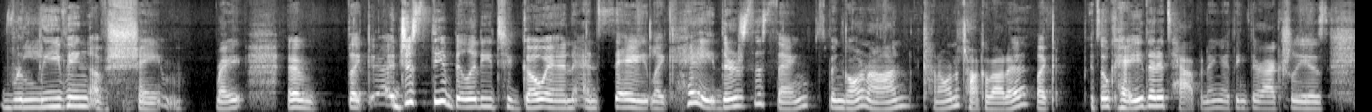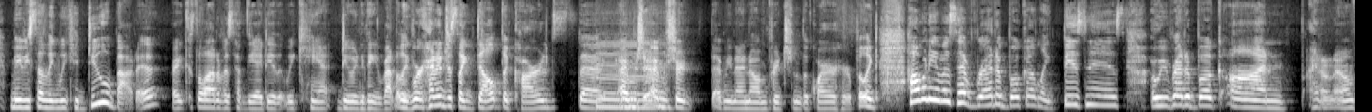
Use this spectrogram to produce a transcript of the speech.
relieving of shame, right? Um, like just the ability to go in and say like hey there's this thing that's been going on kind of want to talk about it like it's okay that it's happening. I think there actually is maybe something we could do about it, right? Because a lot of us have the idea that we can't do anything about it. Like we're kind of just like dealt the cards that mm. I'm sure. I'm sure. I mean, I know I'm preaching to the choir here, but like, how many of us have read a book on like business, or we read a book on I don't know,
